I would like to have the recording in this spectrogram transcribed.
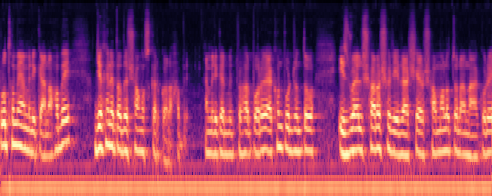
প্রথমে আমেরিকা আনা হবে, যেখানে তাদের সংস্কার করা হবে। আমেরিকার মিত্র হওয়ার পরেও এখন পর্যন্ত ইসরায়েল সরাসরি রাশিয়ার সমালোচনা না করে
